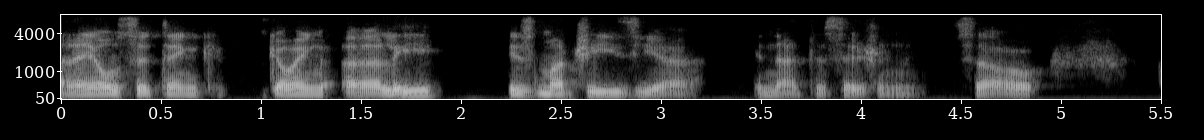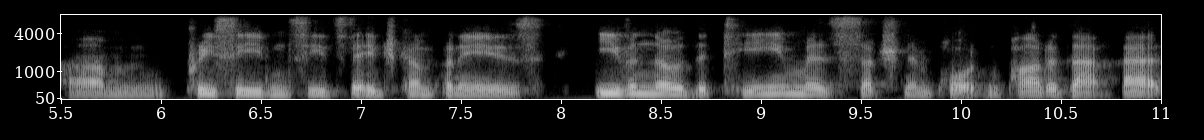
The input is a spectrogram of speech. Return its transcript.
And I also think going early is much easier in that decision. So um, pre-seed and seed stage companies, even though the team is such an important part of that bet,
